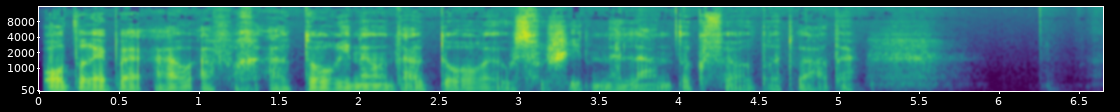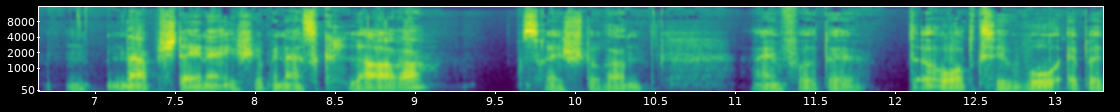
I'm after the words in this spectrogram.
oder eben auch einfach Autorinnen und Autoren aus verschiedenen Ländern gefördert werden. Und nebst denen ist eben auch das Clara, das Restaurant, ein von den der Ort gewesen, wo eben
